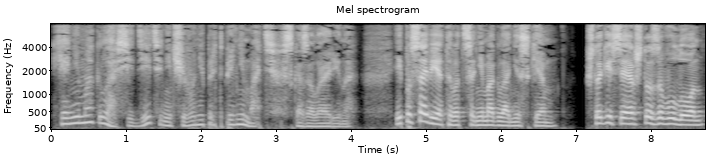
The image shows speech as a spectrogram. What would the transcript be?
«Я не могла сидеть и ничего не предпринимать», — сказала Арина. «И посоветоваться не могла ни с кем. Что Гессер, что Завулон.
